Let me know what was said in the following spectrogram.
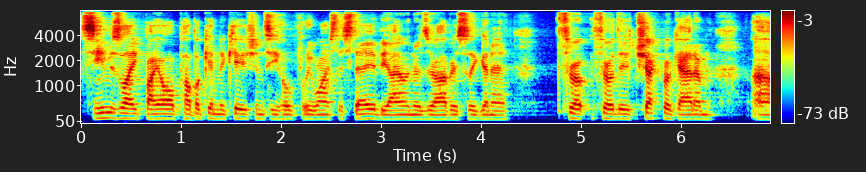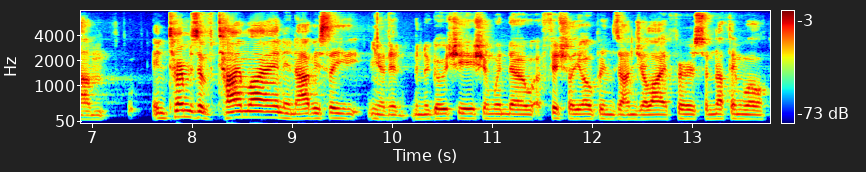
seems like by all public indications, he hopefully wants to stay. The Islanders are obviously going to throw throw the checkbook at him. Um, in terms of timeline, and obviously, you know, the, the, negotiation window officially opens on July 1st, so nothing will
